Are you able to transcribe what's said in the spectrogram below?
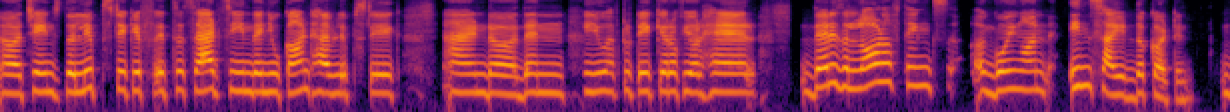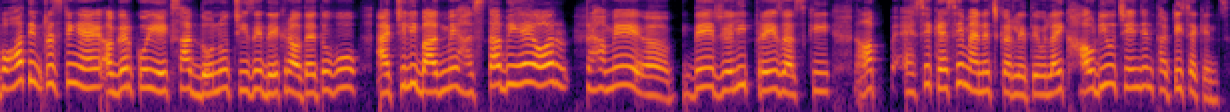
change the lipstick if it's a sad scene then you can't have lipstick and then you have to take care of your hair there is a lot of things going on inside the curtain बहुत इंटरेस्टिंग है अगर कोई एक साथ दोनों चीज़ें देख रहा होता है तो वो एक्चुअली बाद में हंसता भी है और हमें दे रियली प्रेज अस कि आप ऐसे कैसे मैनेज कर लेते हो? Like how do you change in thirty seconds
